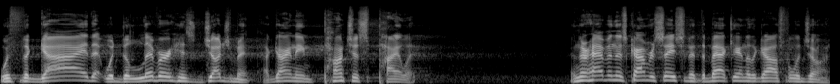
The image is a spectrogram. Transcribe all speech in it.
with the guy that would deliver his judgment, a guy named Pontius Pilate. And they're having this conversation at the back end of the Gospel of John.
